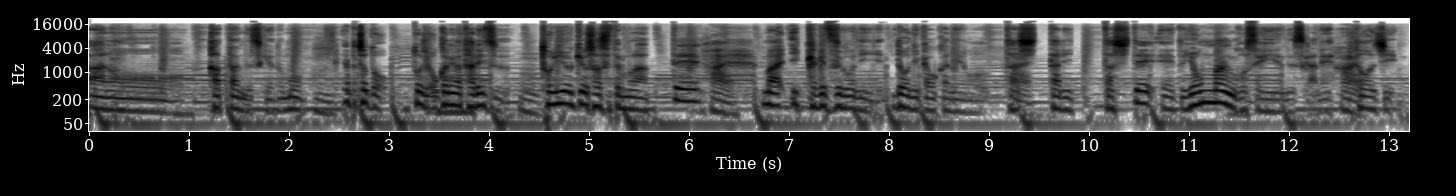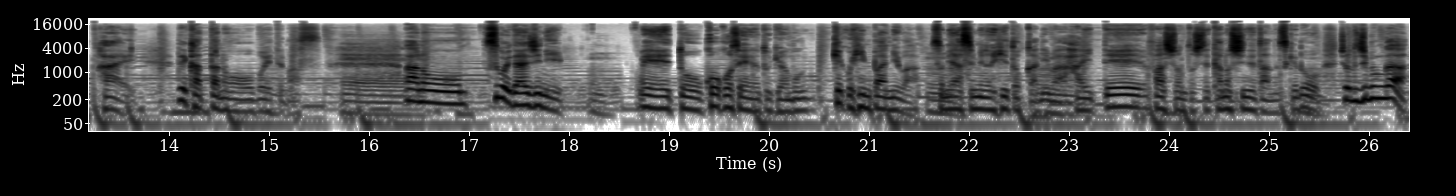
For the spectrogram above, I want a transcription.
あのー、買ったんですけれども、うん、やっぱちょっと当時お金が足りず、うん、取り置きをさせてもらって、はい、まあ1か月後にどうにかお金を足したり足して、えー、と4万5千円ですかね、当時。はい。で買ったのを覚えてます。あのー、すごい大事にえー、と高校生の時はもう結構頻繁にはその休みの日とかには履いてファッションとして楽しんでたんですけどちょうど自分が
